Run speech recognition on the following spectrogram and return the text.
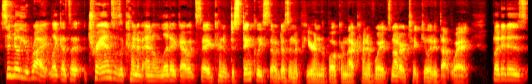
So no, you're right. Like as a trans as a kind of analytic, I would say kind of distinctly so doesn't appear in the book in that kind of way. It's not articulated that way. But it is.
